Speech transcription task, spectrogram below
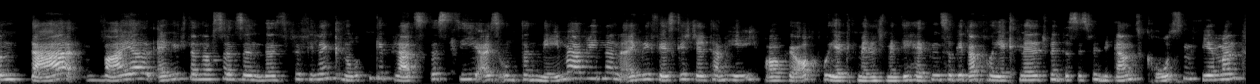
Und da war ja eigentlich dann noch so ein, so ein für viele ein Knoten geplatzt, dass sie als Unternehmerinnen eigentlich festgestellt haben, hey, ich brauche auch Projektmanagement. Die hätten so gedacht, Projektmanagement, das ist für die ganz großen Firmen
